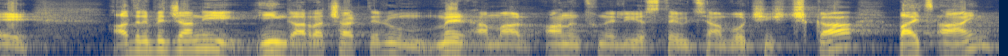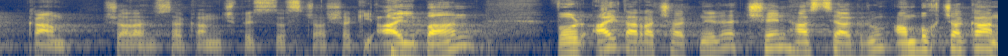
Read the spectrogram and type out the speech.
է։ Ադրբեջանի 5 առաջարկներում մեր համար անընդունելի ըստ էության ոչինչ չկա, բայց այն կամ շարահյուսական ինչպես ճաշակի այլ բան, որ այդ առաջարկները չեն հասցեագրում ամբողջական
